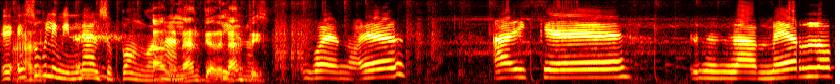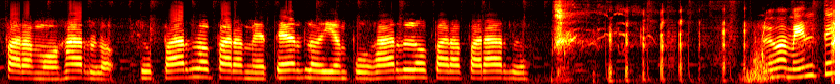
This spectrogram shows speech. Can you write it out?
Eh, es subliminal, supongo. ajá. Adelante, adelante. Díganos. Bueno, es hay que lamerlo para mojarlo, chuparlo para meterlo y empujarlo para pararlo. Nuevamente.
